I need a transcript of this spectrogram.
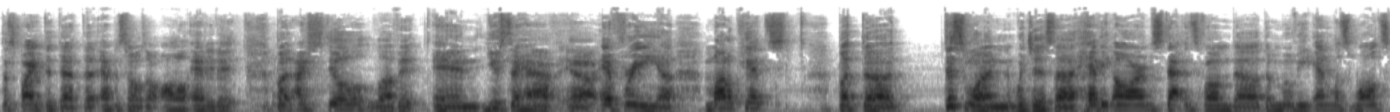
despite that, that the episodes are all edited, but I still love it and used to have uh, every uh, model kits, but uh, this one, which is uh, Heavy Arms, that is from the, the movie Endless Waltz,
